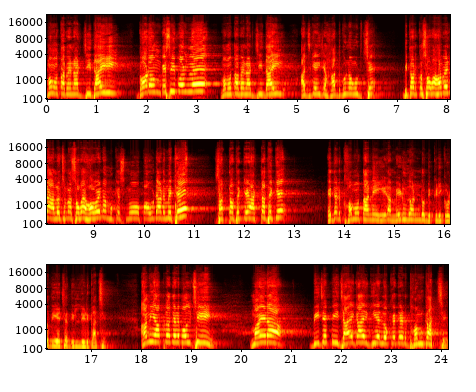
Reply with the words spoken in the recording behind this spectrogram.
মমতা ব্যানার্জি দায়ী। গরম বেশি পড়লে মমতা ব্যানার্জি দায়ী। আজকে এই যে হাত হাতগুনো উঠছে, বিতর্ক সভা হবে না, আলোচনা সভায় হবে না, মুখে স্নো পাউডার মেখে সাতটা থেকে আটটা থেকে। এদের ক্ষমতা নেই, এরা মেরুদণ্ড বিক্রি করে দিয়েছে দিল্লির কাছে। আমি আপনাদের বলছি, মায়েরা, বিজেপি জায়গায় গিয়ে লোকেদের ধমকাচ্ছে।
